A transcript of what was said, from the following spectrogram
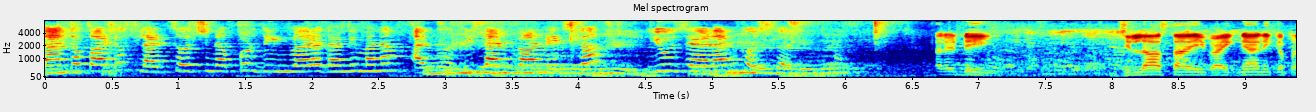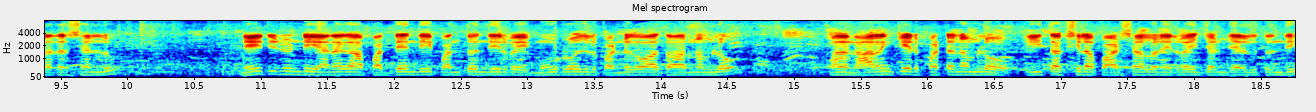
దాంతోపాటు ఫ్లడ్స్ వచ్చినప్పుడు దీని ద్వారా దాన్ని మనం డిసడ్వాంటేజ్గా యూజ్ చేయడానికి వస్తుంది రెడ్డి జిల్లా స్థాయి వైజ్ఞానిక ప్రదర్శనలు నేటి నుండి అనగా పద్దెనిమిది పంతొమ్మిది ఇరవై మూడు రోజులు పండుగ వాతావరణంలో మన నారంకేడ్ పట్టణంలో ఈ తక్షిల పాఠశాలలో నిర్వహించడం జరుగుతుంది.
